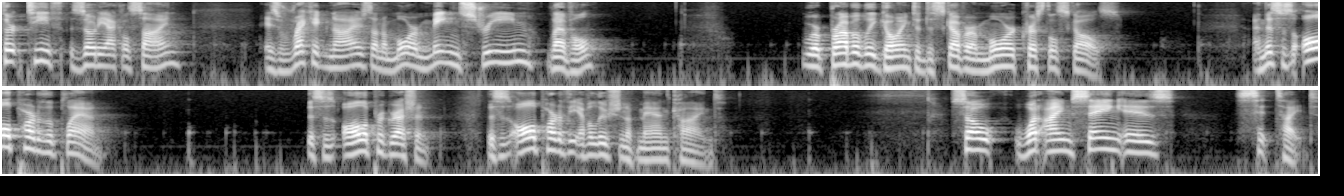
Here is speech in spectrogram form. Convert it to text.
13th zodiacal sign is recognized on a more mainstream level, we're probably going to discover more crystal skulls. And this is all part of the plan. This is all a progression. This is all part of the evolution of mankind. So, what I'm saying is sit tight.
